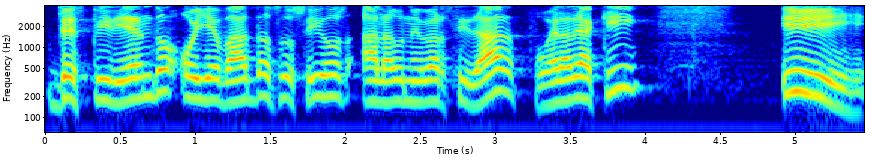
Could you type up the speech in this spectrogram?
despidiendo o llevando a sus hijos a la universidad fuera de aquí. Y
